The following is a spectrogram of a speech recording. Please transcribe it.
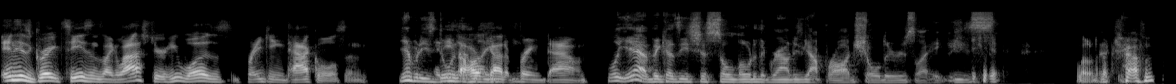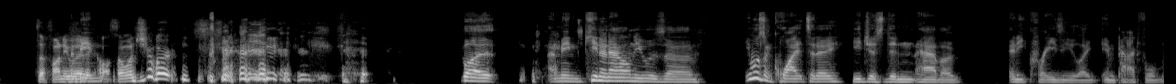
in his great seasons, like last year, he was breaking tackles and, Yeah, but he's doing he's a hard like, guy to bring down. Well, yeah, because he's just so low to the ground. He's got broad shoulders. Like he's Low to the ground. It's a funny I way mean- to call someone short. but I mean, Keenan Allen, he was uh he wasn't quiet today. He just didn't have a any crazy like impactful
